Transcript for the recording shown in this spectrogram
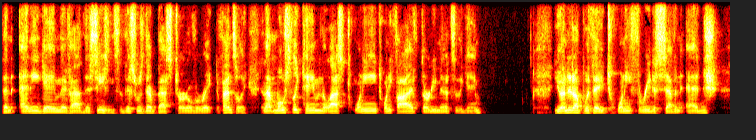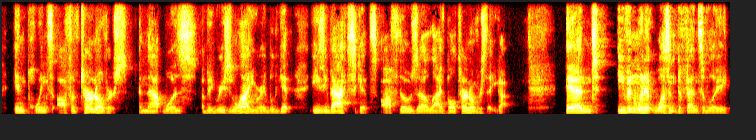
than any game they've had this season. So this was their best turnover rate defensively. And that mostly came in the last 20, 25, 30 minutes of the game. You ended up with a 23 to 7 edge in points off of turnovers. And that was a big reason why you were able to get easy baskets off those uh, live ball turnovers that you got. And even when it wasn't defensively,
